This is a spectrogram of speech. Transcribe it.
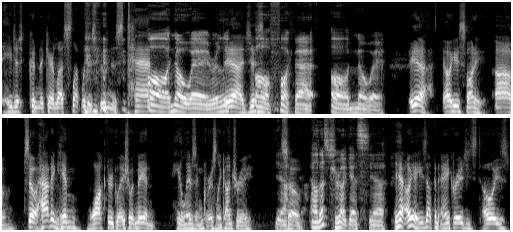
He just couldn't have cared less. Slept with his food in his tent. Oh, no way. Really? Yeah, just Oh, fuck that. Oh, no way. yeah. Oh, he was funny. Um, so having him walk through Glacier with me, and he lives in grizzly country. Yeah. So oh, that's true, I guess. Yeah. yeah, oh yeah, he's up in Anchorage. He's always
